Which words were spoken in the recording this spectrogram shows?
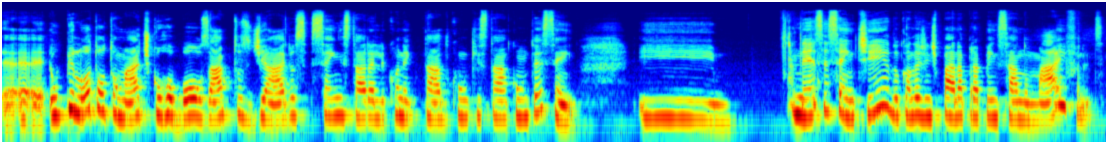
é, é, o piloto automático roubou os hábitos diários sem estar ali conectado com o que está acontecendo. E nesse sentido, quando a gente para para pensar no mindfulness,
